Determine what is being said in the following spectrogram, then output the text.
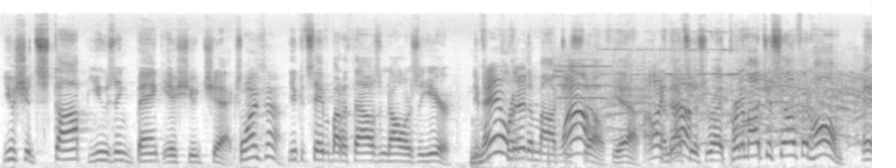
You should stop using bank issued checks. Why is that? You could save about $1,000 a year. If you Nailed print it. them out Wow. yourself. Yeah. I like and that's that. just right. Print them out yourself at home eh,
